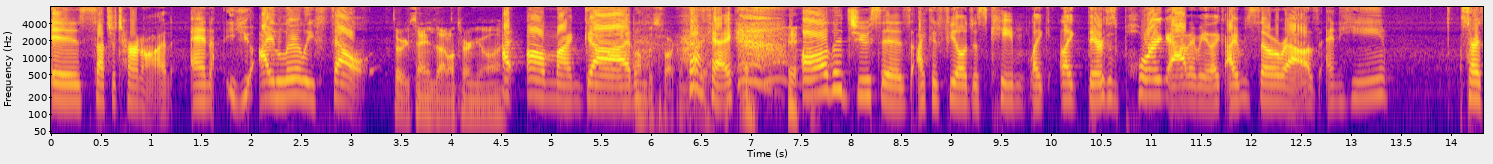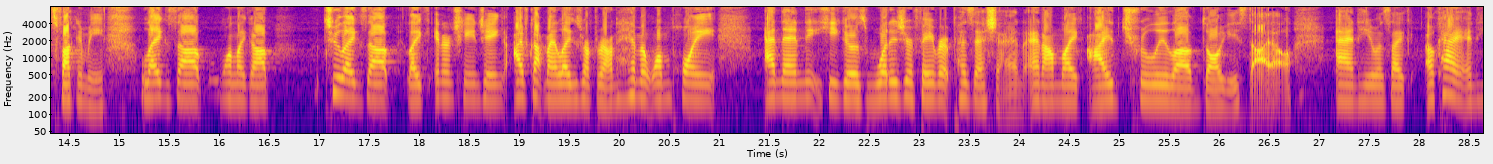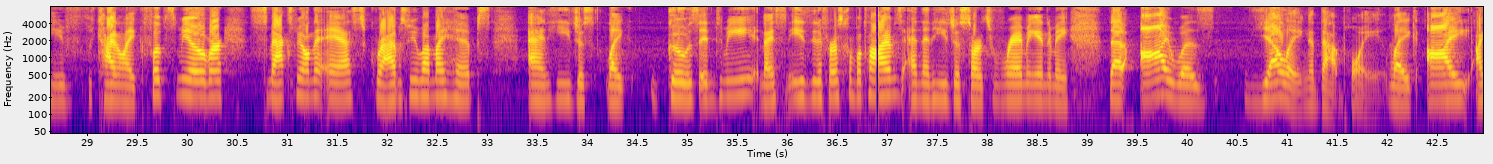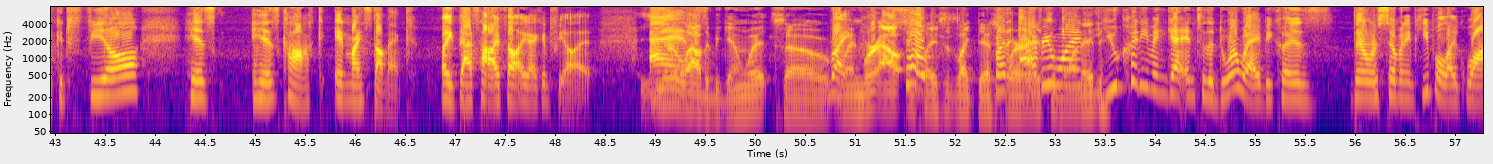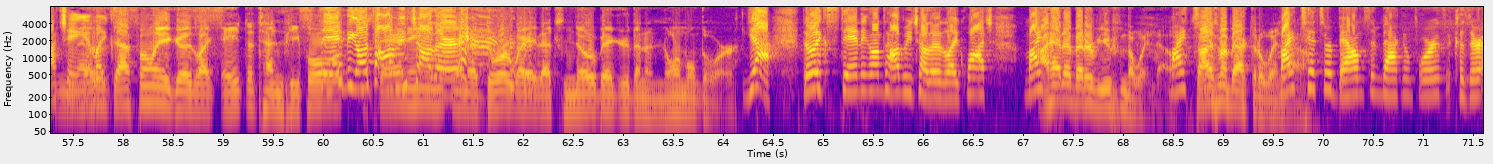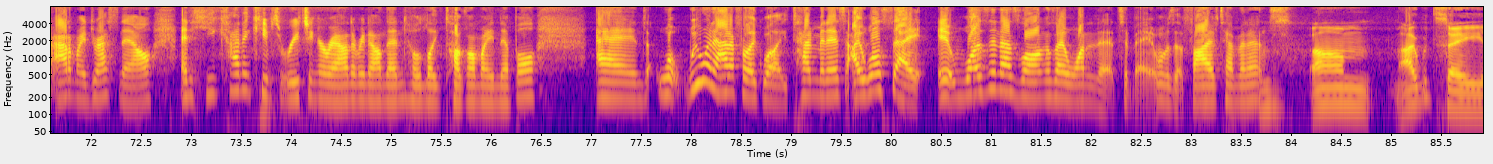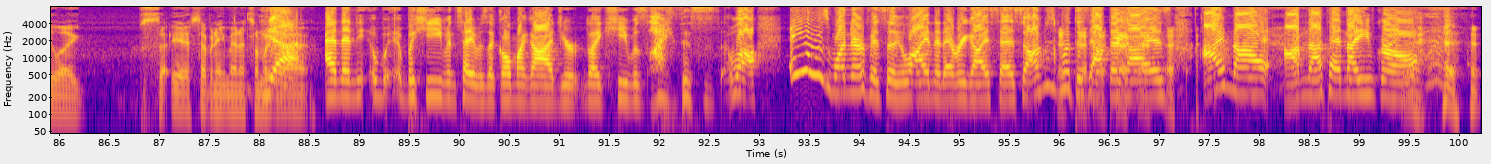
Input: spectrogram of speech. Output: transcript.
is such a turn on, and you, I literally felt So you're saying that'll turn you on? I, oh my god. I'm just fucking okay. All the juices I could feel just came like like they're just pouring out of me. Like I'm so aroused. And he starts fucking me. Legs up, one leg up, two legs up, like interchanging. I've got my legs wrapped around him at one point. And then he goes, What is your favorite position? And I'm like, I truly love doggy style. And he was like, Okay. And he kind of like flips me over, smacks me on the ass, grabs me by my hips, and he just like goes into me nice and easy the first couple times. And then he just starts ramming into me that I was yelling at that point. Like I I could feel his his cock in my stomach. Like that's how I felt like I could feel it. You're allowed to begin with, so Right. when we're out in places like this But where everyone, you couldn't even get into the doorway because there were so many people like watching and like definitely a good like eight to ten people Standing on top of each other. in a doorway that's no bigger than a normal door. yeah, they're like standing on top of each other. Like watch my I had a better view from the window. My so I my back to the window. My tits are bouncing back and forth because they're out of my dress now, and he kind of keeps reaching around every now and then. He'll like tug on my nipple, and what we went at it for like what, like ten minutes. I will say it wasn't as long as I wanted it to be. What was it, five, ten minutes? Um, I would say like se- yeah, seven, eight minutes, something yeah, like that. and then, he, but he even said he was like, "Oh my god, you're like." He was like, "This is well." And you always wonder if it's a line that every guy says. So I'm just put this out there, guys. I'm not, I'm not that naive girl.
